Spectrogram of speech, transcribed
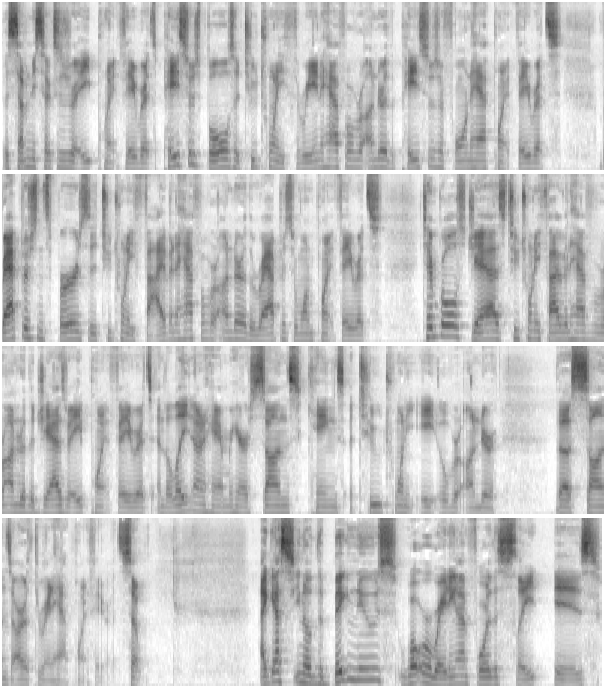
The 76ers are eight point favorites. Pacers, Bulls, a 223 and a half over under. The Pacers are four and a half point favorites. Raptors and Spurs is a 225 and a half over under. The Raptors are one point favorites. Timberwolves, Jazz 225 and a half over under. The Jazz are eight point favorites. And the late night hammer here, Suns, Kings a 228 over under. The Suns are three and a half point favorites. So I guess you know the big news. What we're waiting on for the slate is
